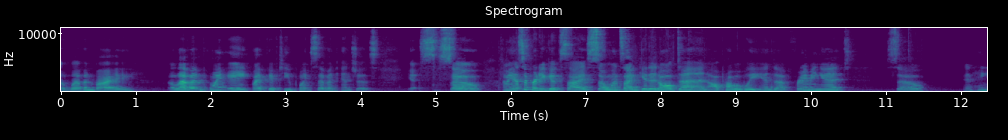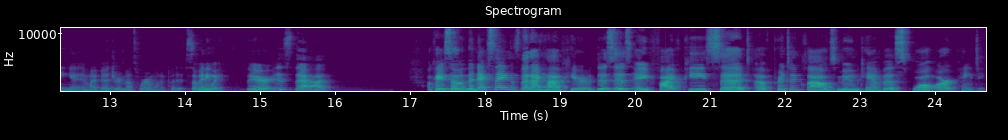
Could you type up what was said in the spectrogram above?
11 by 11.8 by 15.7 inches. Yes. So, I mean, that's a pretty good size. So once I get it all done, I'll probably end up framing it. So, and hanging it in my bedroom. That's where I want to put it. So anyway, there is that. Okay, so the next things that I have here, this is a five-piece set of Printed Clouds Moon Canvas wall art painting.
